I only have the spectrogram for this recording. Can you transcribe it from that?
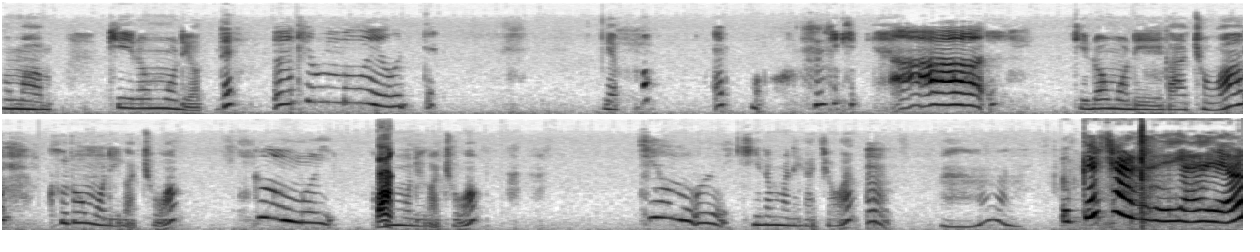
엄마 기로 머리 어때? 응 뭐야 어때 예뻐? 예뻐 아 기로 머리가 좋아? 크로 머리가 좋아? 그물 크로 머리가 좋아? 그물 기로 머리가 좋아? 응 아. 어떻게 살아요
